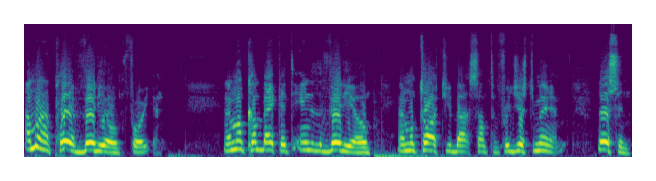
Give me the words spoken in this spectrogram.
I'm going to play a video for you. And I'm going to come back at the end of the video and I'm going to talk to you about something for just a minute. Listen,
